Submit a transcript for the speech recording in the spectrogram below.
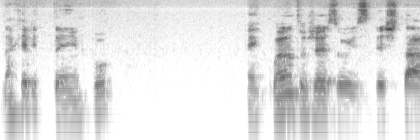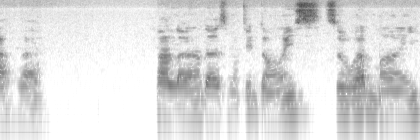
Naquele tempo, enquanto Jesus estava falando às multidões, sua mãe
